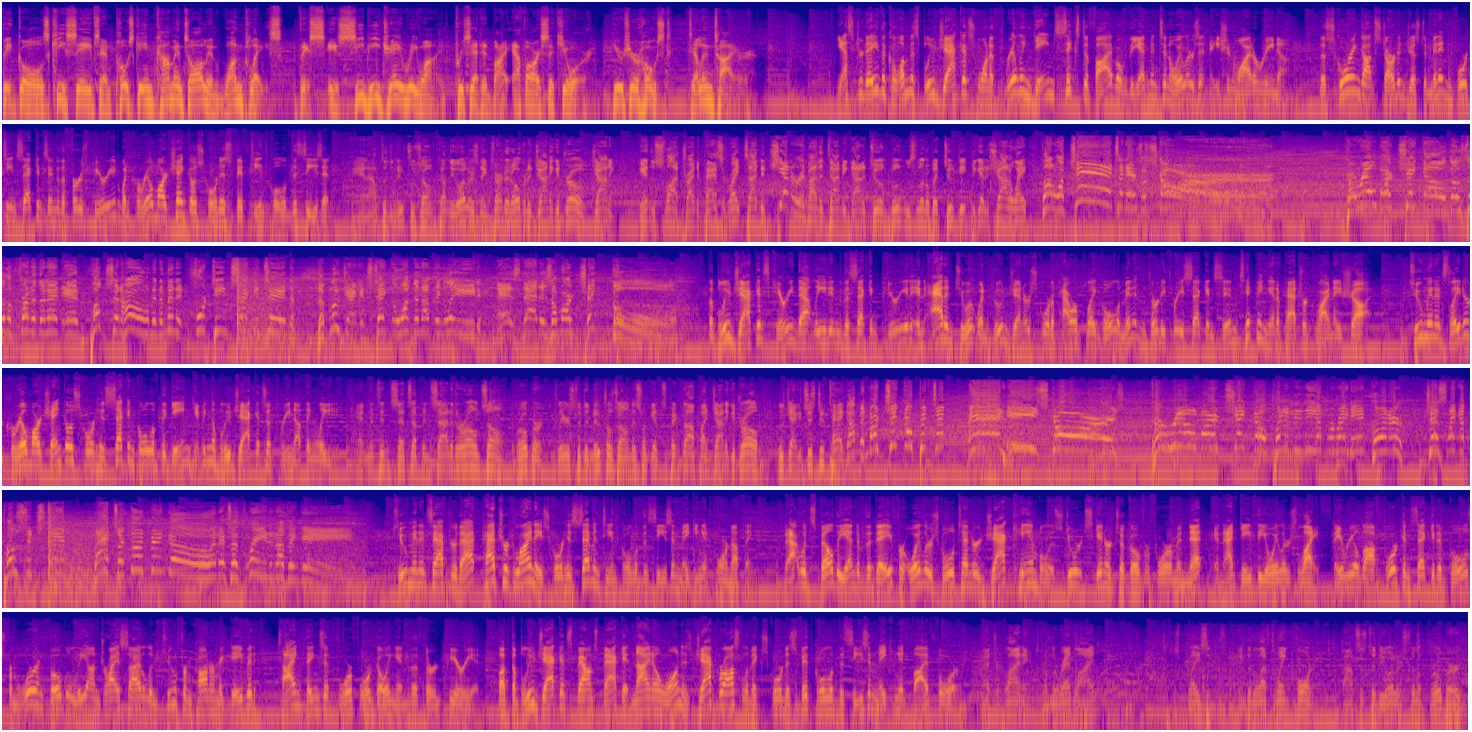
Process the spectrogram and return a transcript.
Big goals, key saves, and post-game comments all in one place. This is CBJ Rewind, presented by FR Secure. Here's your host, Dylan Tyre. Yesterday, the Columbus Blue Jackets won a thrilling game 6 5 over the Edmonton Oilers at Nationwide Arena. The scoring got started just a minute and 14 seconds into the first period when Kirill Marchenko scored his 15th goal of the season. And out to the neutral zone come the Oilers, and they turned it over to Johnny Gaudreau. Johnny in the slot, tried to pass it right side to Jenner, and by the time he got it to him, Boone was a little bit too deep to get a shot away. Follow up chance, and there's a score! Kirill Marchenko goes to the front of the net and pokes it home in a minute 14 seconds in. The Blue Jackets take a 1 0 lead as that is a Marchenko. The Blue Jackets carried that lead into the second period and added to it when Boone Jenner scored a power play goal a minute and 33 seconds in, tipping in a Patrick Laine shot. Two minutes later, Kirill Marchenko scored his second goal of the game, giving the Blue Jackets a 3 0 lead. Edmonton sets up inside of their own zone. Broberg clears to the neutral zone. This one gets picked off by Johnny Gaudreau. Blue Jackets just do tag up, and Marchenko picks up, and he scores! Put it in the upper right hand corner, just like a postage stamp. That's a good bingo, and it's a 3 to nothing game. Two minutes after that, Patrick Laine scored his 17th goal of the season, making it 4 0. That would spell the end of the day for Oilers goaltender Jack Campbell as Stuart Skinner took over for him in net, and that gave the Oilers life. They reeled off four consecutive goals from Warren Foegele, Leon Draisaitl, and two from Connor McDavid, tying things at 4 4 going into the third period. But the Blue Jackets bounced back at 9 1 as Jack Roslovic scored his fifth goal of the season, making it 5 4. Patrick Laine from the red line just plays it into the left wing corner. Bounces to the Oilers, Philip Broberg.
